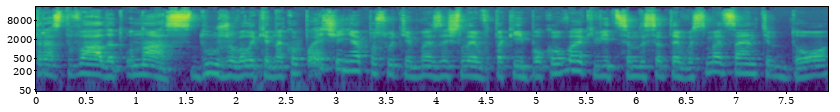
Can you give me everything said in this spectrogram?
Trust Wallet у нас дуже велике накопичення. По суті, ми зайшли в такий боковик від 78 центів до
